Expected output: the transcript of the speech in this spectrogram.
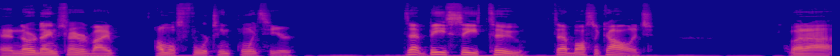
And Notre Dame's favored by almost 14 points here. It's at BC too. It's at Boston College. But uh,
